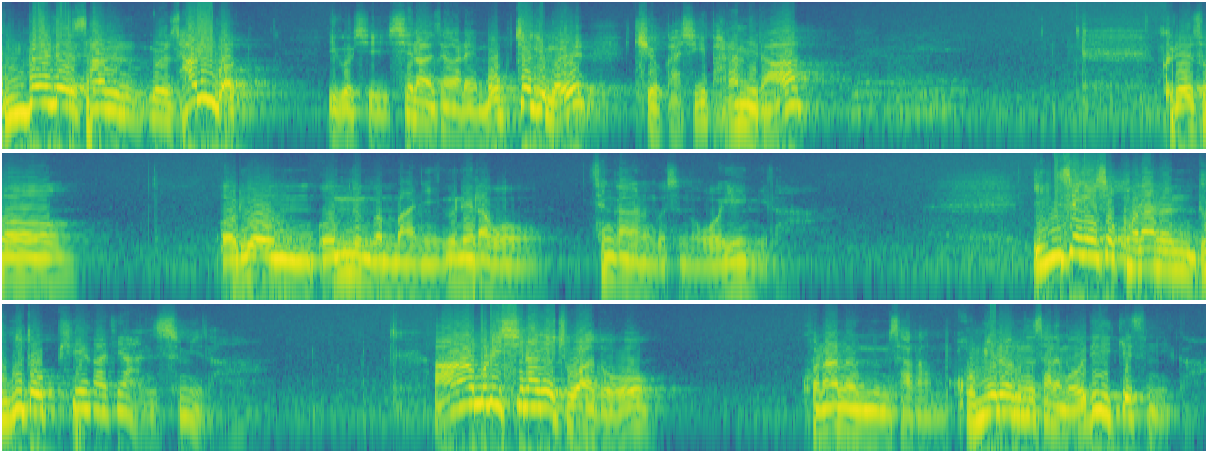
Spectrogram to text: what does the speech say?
분별된 삶을 사는 것 이것이 신앙생활의 목적임을 기억하시기 바랍니다. 그래서 어려움 없는 것만이 은혜라고 생각하는 것은 오해입니다. 인생에서 고난은 누구도 피해가지 않습니다. 아무리 신앙이 좋아도 고난 없는 사람, 고민 없는 사람 어디 있겠습니까?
